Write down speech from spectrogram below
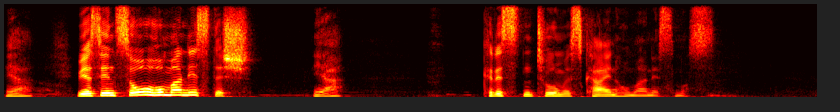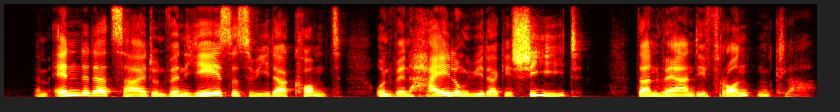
Ja? Wir sind so humanistisch. Ja? Christentum ist kein Humanismus am Ende der Zeit und wenn Jesus wieder kommt und wenn Heilung wieder geschieht, dann werden die Fronten klar.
